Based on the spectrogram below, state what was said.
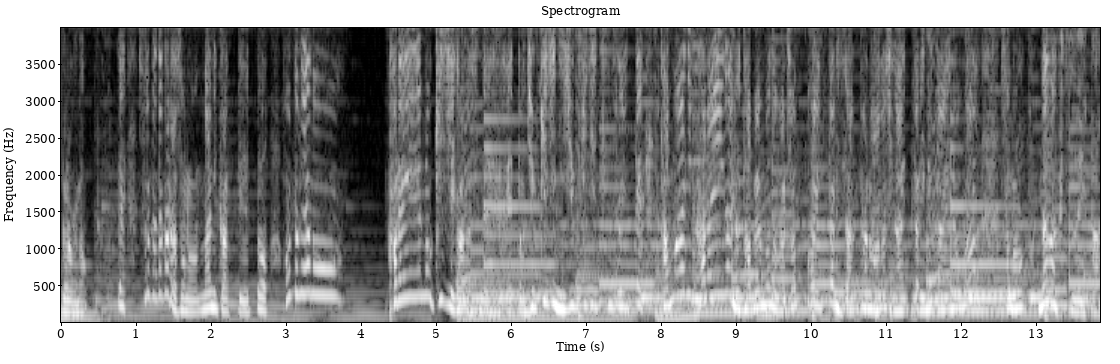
ブログの。でそれがだからその何かっていうと本当にあのカレーの記事がですね、えっと、10記事20記事続いてたまにカレー以外の食べ物がちょっと入ったり雑貨の話が入ったりみたいのがその長く続いた、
